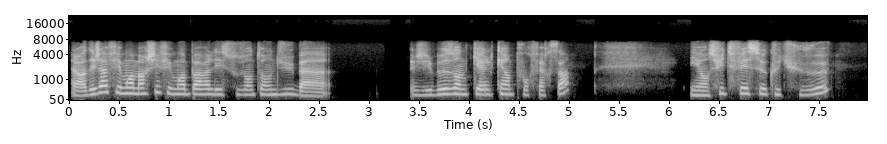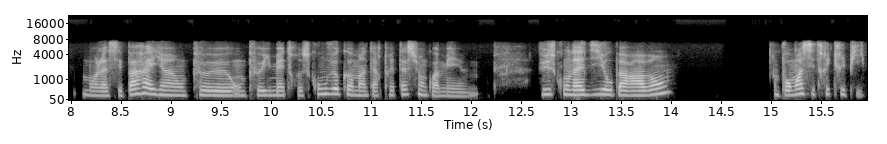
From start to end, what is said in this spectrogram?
Alors, déjà, fais-moi marcher, fais-moi parler, sous-entendu, bah, j'ai besoin de quelqu'un pour faire ça. Et ensuite, fais ce que tu veux. Bon, là, c'est pareil, hein, on, peut, on peut y mettre ce qu'on veut comme interprétation, quoi. Mais euh, vu ce qu'on a dit auparavant, pour moi, c'est très creepy.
